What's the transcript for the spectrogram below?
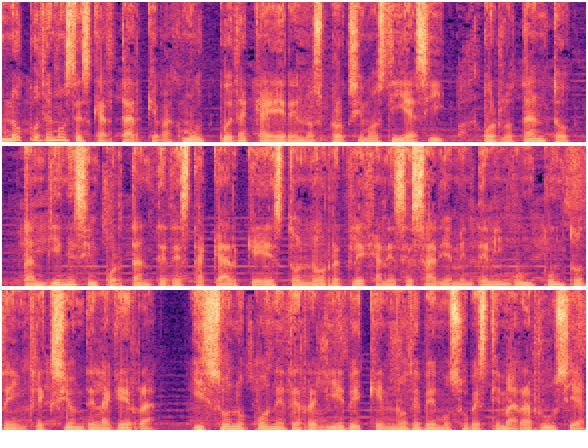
No podemos descartar que Bakhmut pueda caer en los próximos días y, por lo tanto, también es importante destacar que esto no refleja necesariamente ningún punto de inflexión de la guerra, y solo pone de relieve que no debemos subestimar a Rusia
